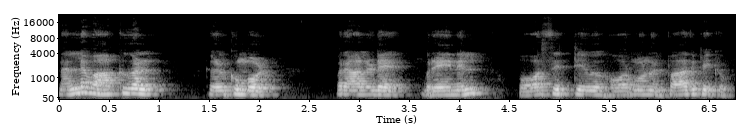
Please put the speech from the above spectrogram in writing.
നല്ല വാക്കുകൾ കേൾക്കുമ്പോൾ ഒരാളുടെ ബ്രെയിനിൽ പോസിറ്റീവ് ഹോർമോൺ ഉൽപ്പാദിപ്പിക്കും.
